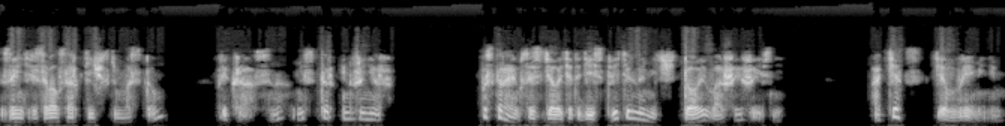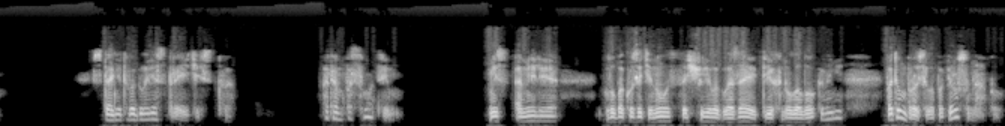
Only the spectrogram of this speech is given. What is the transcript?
заинтересовался арктическим мостом? Прекрасно, мистер инженер. Постараемся сделать это действительно мечтой вашей жизни. Отец тем временем станет во главе строительства. А там посмотрим. Мисс Амелия глубоко затянулась, сощурила глаза и тряхнула локонами, потом бросила папиросу на пол.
